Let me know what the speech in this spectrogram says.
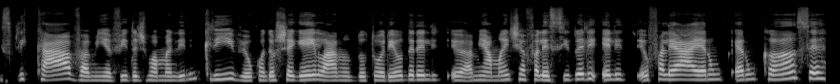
explicava a minha vida de uma maneira incrível. Quando eu cheguei lá no Dr. Euder, ele, a minha mãe tinha falecido, ele, ele, eu falei, ah, era um, era um câncer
